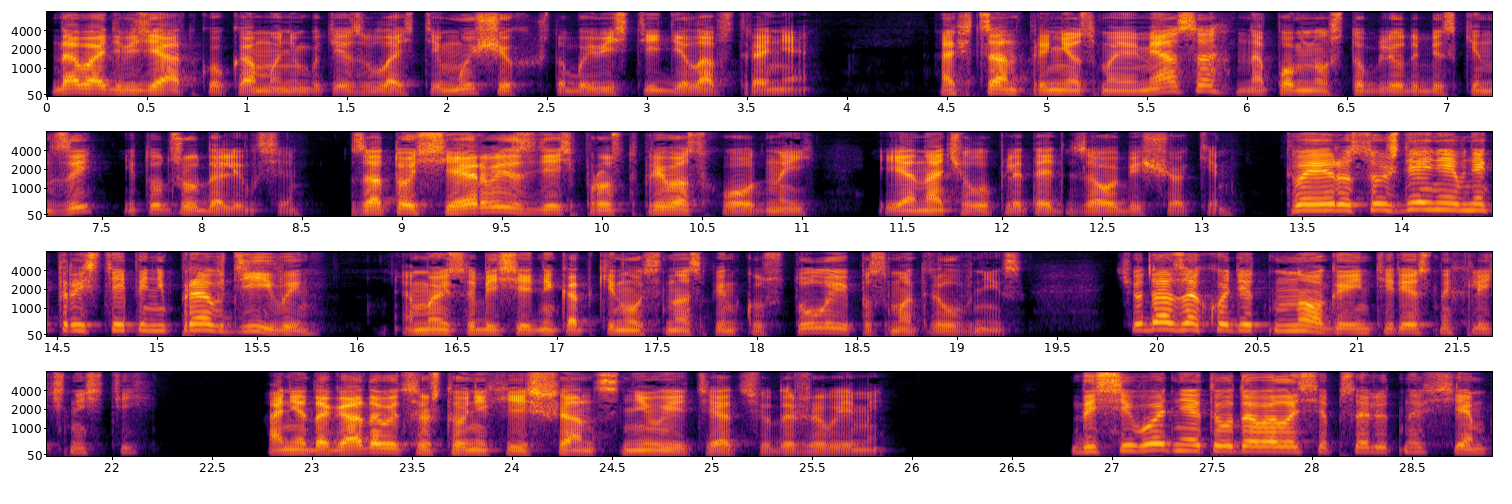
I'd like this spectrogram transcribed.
давать взятку кому-нибудь из власть имущих, чтобы вести дела в стране. Официант принес мое мясо, напомнил, что блюдо без кинзы, и тут же удалился. Зато сервис здесь просто превосходный, и я начал уплетать за обе щеки. «Твои рассуждения в некоторой степени правдивы». Мой собеседник откинулся на спинку стула и посмотрел вниз. «Сюда заходит много интересных личностей». Они догадываются, что у них есть шанс не выйти отсюда живыми. До сегодня это удавалось абсолютно всем.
